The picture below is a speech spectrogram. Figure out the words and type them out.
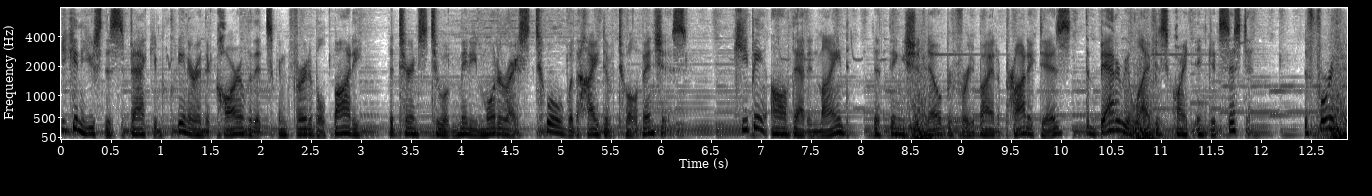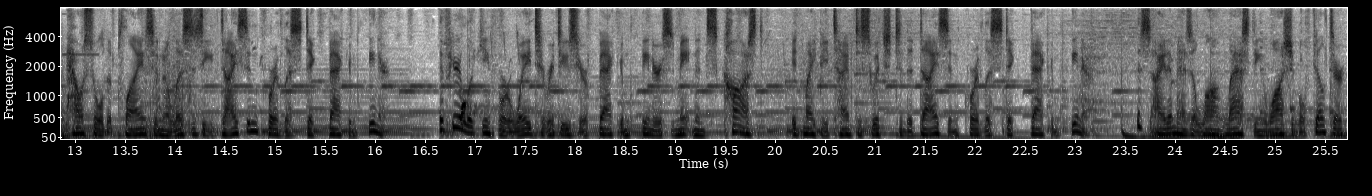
You can use this vacuum cleaner in the car with its convertible body that turns to a mini motorized tool with a height of 12 inches. Keeping all that in mind, the thing you should know before you buy the product is the battery life is quite inconsistent. The fourth household appliance in our list is the Dyson Cordless Stick Vacuum Cleaner. If you're looking for a way to reduce your vacuum cleaner's maintenance cost, it might be time to switch to the Dyson Cordless Stick Vacuum Cleaner. This item has a long-lasting washable filter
